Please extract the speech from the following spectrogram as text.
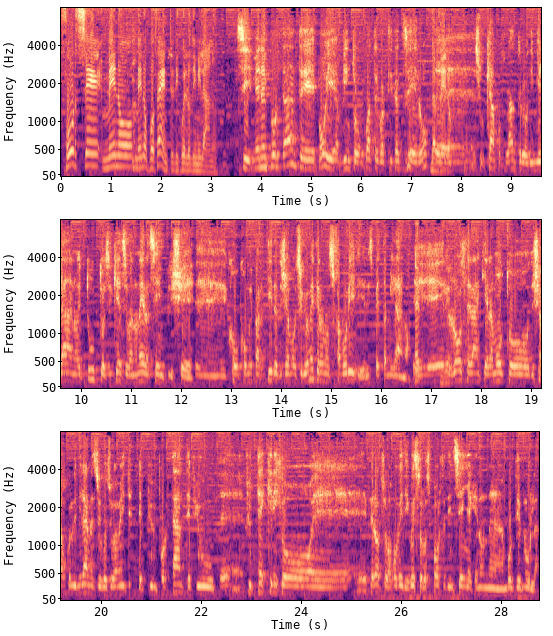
forse meno, meno potente di quello di Milano. Sì, meno importante, poi ha vinto con 4 partite a 0. Davvero? Eh, sul campo, tra l'altro di Milano e tutto, sicché insomma non era semplice eh, co- come partita, diciamo, sicuramente erano sfavoriti rispetto a Milano. Eh, il roster anche era molto, diciamo, quello di Milano è sicuramente più importante, più, eh, più tecnico, però insomma poi vedi, questo è lo sport ti insegna che non vuol dire nulla.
